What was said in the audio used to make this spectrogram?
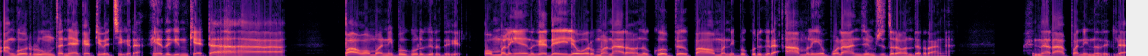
அங்கே ஒரு ரூம் தனியாக கட்டி வச்சுக்கிற எதுக்குன்னு கேட்டால் பாவம் மன்னிப்பு கொடுக்கறதுக்கு. பொம்பளைங்களுக்கு டெய்லியும் ஒரு மணி நேரம் வந்து கூப்பிட்டு பாவம் மன்னிப்பு கொடுக்குற ஆம்பளைங்க போல அஞ்சு நிமிஷத்துல வந்துடுறாங்க. என்னடா பண்ணினதுக்குல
